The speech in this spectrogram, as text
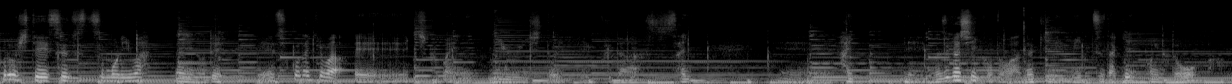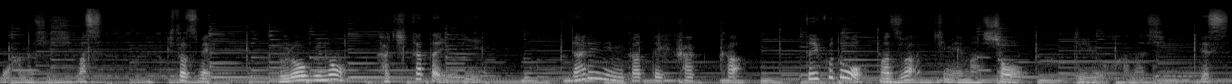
これを否定するつもりはないので、えそこだけは、え聞く前に留意しておいてください、えー、はい。で難しいことは抜きに3つだけポイントをお話しします。1つ目ブログの書き方より誰に向かって書くかということをまずは決めましょうというお話です。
